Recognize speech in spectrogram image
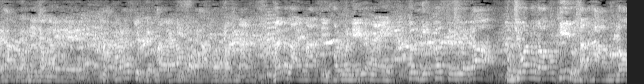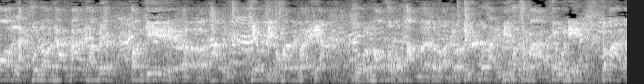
นะครับวันนี้จอมเบล มาภารกิจเรียบร้ภารแล้วกิจนะครับเพราะฉะนั้นไม่เป็นไรมาสี่คนวันนี้ยังไงก็ลึกก็ซึ้งแล้วก็ผมเชื่อว่าน้องๆที่อยู่สารคามรอหลายคนรอนานมากนะครับไม่อย่างตอนที่เอ่อทางเคลติกออกมาใหม่ๆเนี่ยโหน้องๆส่งข้อความมาตลอดเลยว่าเอ้ยเมื่อไหร่พี่เขาจะมาซึ่งวันนี้ก็มาแล้ว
